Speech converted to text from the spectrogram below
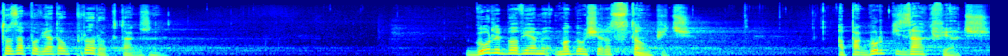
To zapowiadał prorok także. Góry bowiem mogą się rozstąpić, a pagórki zachwiać,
